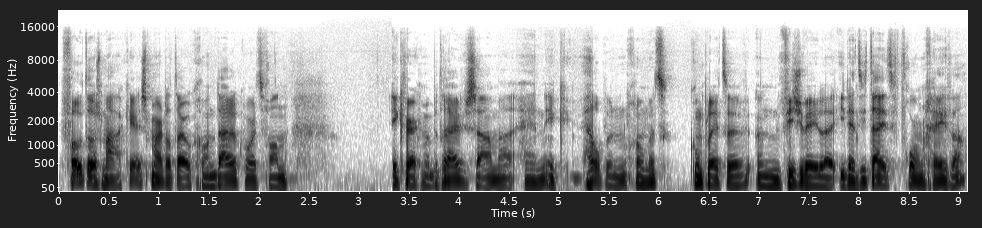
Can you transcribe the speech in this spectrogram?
foto's maken is, maar dat er ook gewoon duidelijk wordt van ik werk met bedrijven samen en ik help hen gewoon met complete een visuele identiteit vormgeven.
